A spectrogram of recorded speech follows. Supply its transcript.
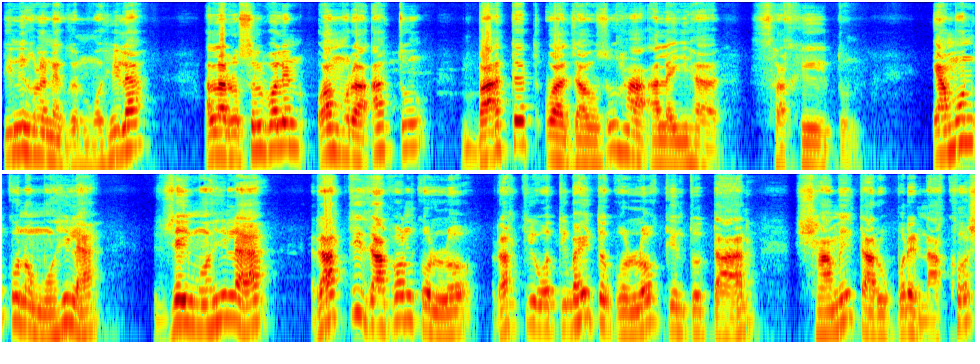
তিনি হলেন একজন মহিলা আল্লাহ রসুল বলেন অমরা আতু বাতাত ওয়া জাউজুহা আলাইহা সাখিতুন। এমন কোনো মহিলা, যেই মহিলা রাত্রি যাপন করল, রাত্রি অতিবাহিত করল, কিন্তু তার স্বামী তার উপরে নাখোশ,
